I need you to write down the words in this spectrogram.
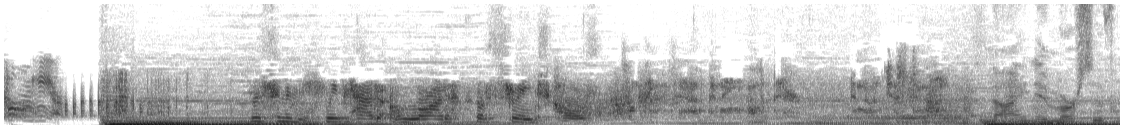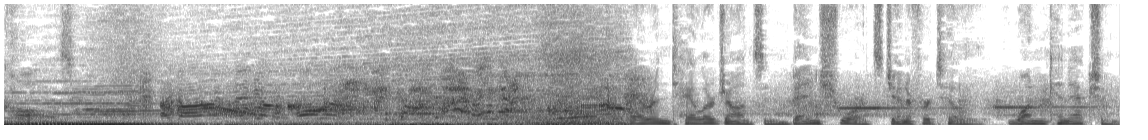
come here. Listen to me. We've had a lot of strange calls. Something's happening out there, and not just tonight. Nine immersive calls. Aaron Taylor Johnson, Ben Schwartz, Jennifer Tilly. One connection.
